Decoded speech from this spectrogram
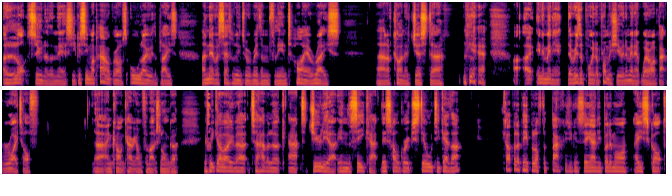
a lot sooner than this. You can see my power graphs all over the place. I never settled into a rhythm for the entire race. And I've kind of just, uh, yeah, I, in a minute, there is a point, I promise you, in a minute, where I back right off uh, and can't carry on for much longer. If we go over to have a look at Julia in the CCAT, this whole group's still together. Couple of people off the back, as you can see, Andy Bullimore, A. Scott,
